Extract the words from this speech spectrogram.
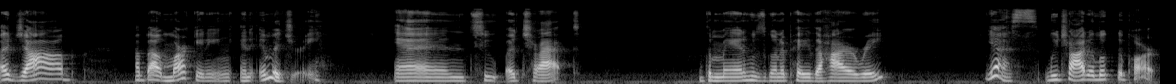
a job about marketing and imagery and to attract the man who's going to pay the higher rate. Yes, we try to look the part.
